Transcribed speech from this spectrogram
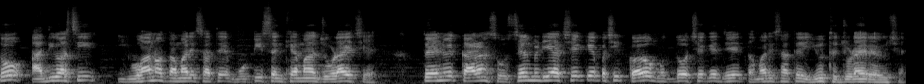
તો આદિવાસી યુવાનો તમારી સાથે મોટી સંખ્યામાં જોડાય છે, તો એનું એક કારણ સોશિયલ મીડિયા છે કે પછી કયો મુદ્દો છે કે જે તમારી સાથે યુથ જોડાઈ રહ્યું છે?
